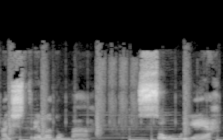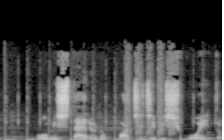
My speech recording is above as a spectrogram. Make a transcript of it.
a Estrela do Mar, Sou Mulher, O Mistério do Pote de Biscoito,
